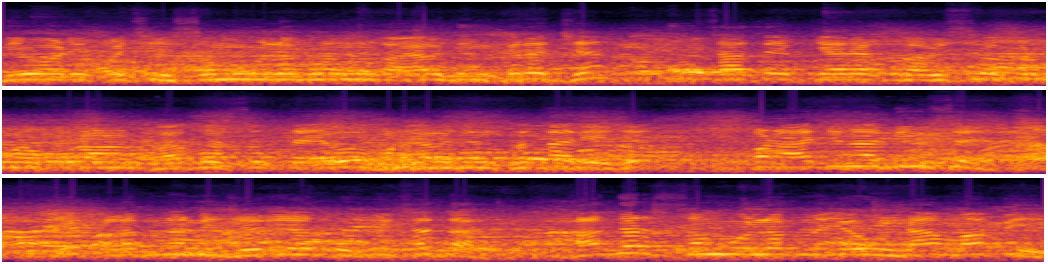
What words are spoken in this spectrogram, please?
દિવાળી પછી સમૂહ લગ્નનું તો આયોજન કરે છે. સાથે ક્યારેક વિશ્વકર્મા પુરાણ, ભાગવત સપ્તાહ એવા પણ આયોજન થતા રહે છે. પણ આજના દિવસે એક લગ્નની જરૂરિયાત ઊભી થતાં આદર્શ સમૂહ લગ્ન એવું નામ આપી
